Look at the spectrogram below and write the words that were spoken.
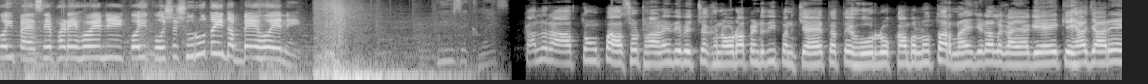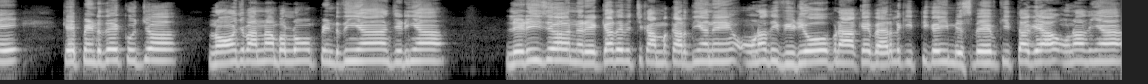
ਕੋਈ ਪੈਸੇ ਫੜੇ ਹੋਏ ਨੇ ਕੋਈ ਕੁਛ ਸ਼ੁਰੂ ਤੋਂ ਹੀ ਦੱਬੇ ਹੋਏ ਨੇ। ਕੱਲ ਰਾਤ ਤੋਂ ਪਾਸੋ ਥਾਣੇ ਦੇ ਵਿੱਚ ਖਨੌੜਾ ਪਿੰਡ ਦੀ ਪੰਚਾਇਤ ਅਤੇ ਹੋਰ ਲੋਕਾਂ ਵੱਲੋਂ ਧਰਨਾ ਹੈ ਜਿਹੜਾ ਲਗਾਇਆ ਗਿਆ ਹੈ ਕਿਹਾ ਜਾ ਰਿਹਾ ਹੈ ਕਿ ਪਿੰਡ ਦੇ ਕੁਝ ਨੌਜਵਾਨਾਂ ਵੱਲੋਂ ਪਿੰਡ ਦੀਆਂ ਜਿਹੜੀਆਂ ਲੇਡੀਜ਼ ਨਰੇਗਾ ਦੇ ਵਿੱਚ ਕੰਮ ਕਰਦੀਆਂ ਨੇ, ਉਹਨਾਂ ਦੀ ਵੀਡੀਓ ਬਣਾ ਕੇ ਵਾਇਰਲ ਕੀਤੀ ਗਈ ਮਿਸਬਿਹੇਵ ਕੀਤਾ ਗਿਆ। ਉਹਨਾਂ ਦੀਆਂ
